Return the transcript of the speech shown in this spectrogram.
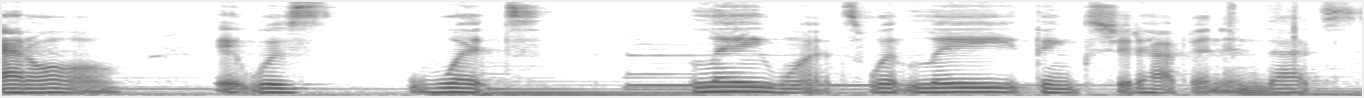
at all. It was what Lay wants, what Lay thinks should happen, and that's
